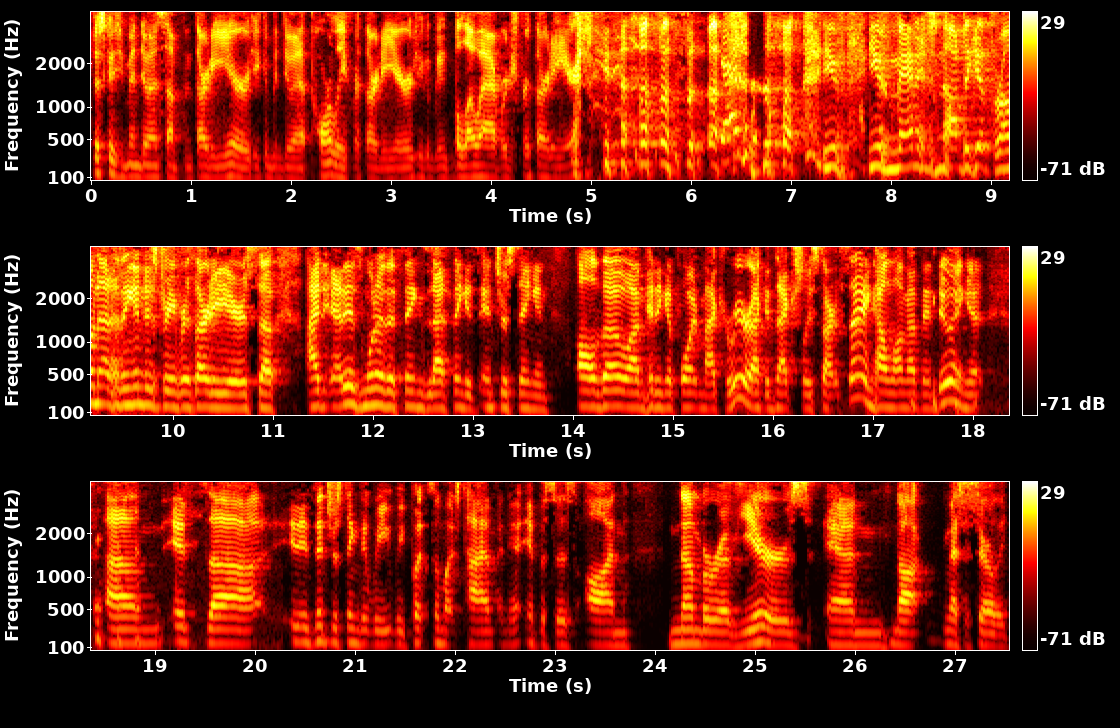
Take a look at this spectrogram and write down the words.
just because you've been doing something 30 years, you could be doing it poorly for 30 years. You could be below average for 30 years. so, you've you've managed not to get thrown out of the industry for 30 years. So I, that is one of the things that I think is interesting. And although I'm hitting a point in my career, I can actually start saying how long I've been doing it. Um, it's uh, it is interesting that we we put so much time and emphasis on number of years and not necessarily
